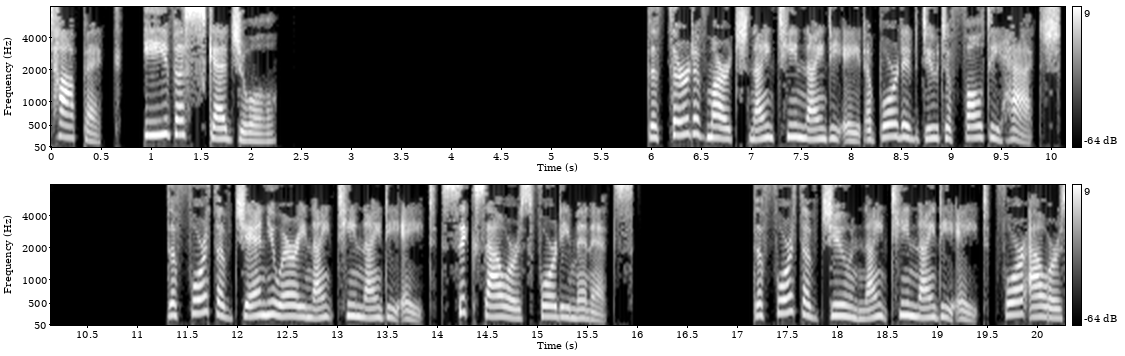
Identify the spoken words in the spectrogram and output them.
Topic: EVA schedule. The 3rd of March 1998 aborted due to faulty hatch. The 4th of January 1998 6 hours 40 minutes. The 4th of June 1998 4 hours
